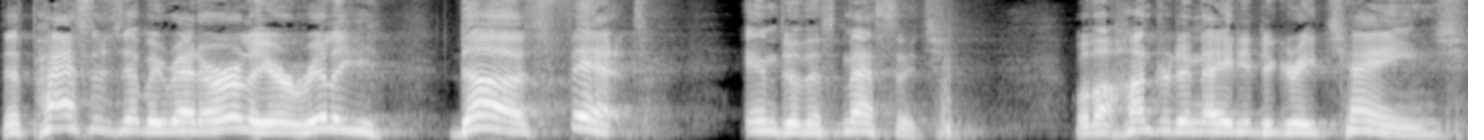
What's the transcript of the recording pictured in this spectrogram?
The passage that we read earlier really does fit into this message with a 180 degree change.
